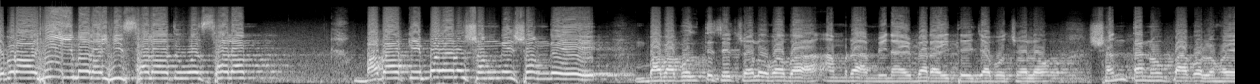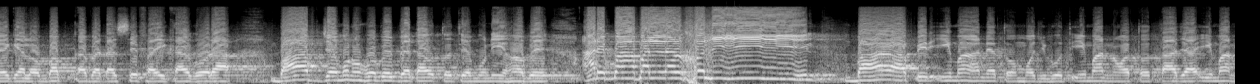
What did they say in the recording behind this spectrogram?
ইব্রাহিম আলাইহিস সালাম বাবাকে বলার সঙ্গে সঙ্গে বাবা বলতেছে, চলো বাবা, আমরা মিনায় বেড়াইতে যাব, চলো। সন্তানও পাগল হয়ে গেল, বাপকা বেটা সেফাই কাগোরা বাপ যেমন হবে, বেটাও তো তেমনই হবে। আরে বাপ আল্লাহর খলিল, বাপের ইমান এত মজবুত ইমান অত তাজা ইমান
